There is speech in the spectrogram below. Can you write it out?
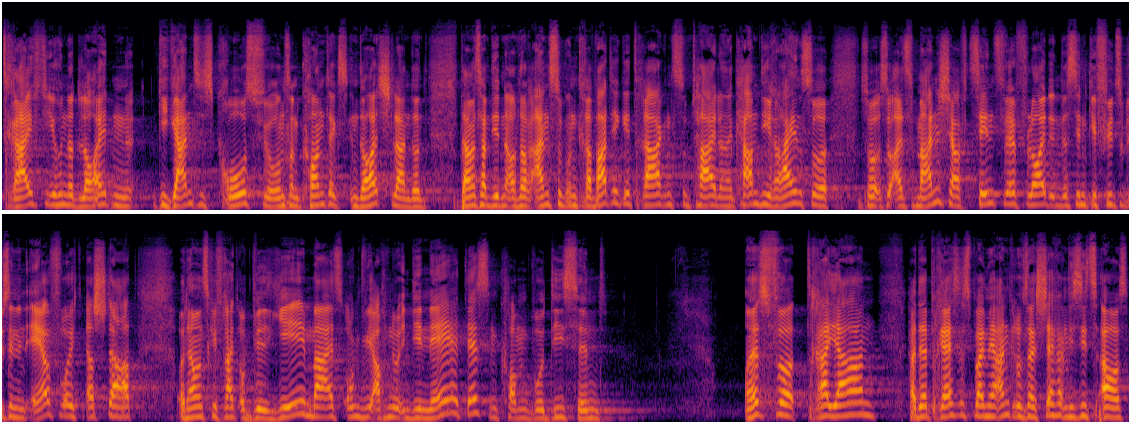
300, 400 Leuten gigantisch groß für unseren Kontext in Deutschland. Und damals haben die dann auch noch Anzug und Krawatte getragen zum Teil. Und dann kamen die rein so, so, so als Mannschaft, 10, 12 Leute. Und wir sind gefühlt so ein bisschen in Ehrfurcht erstarrt und haben uns gefragt, ob wir jemals irgendwie auch nur in die Nähe dessen kommen, wo die sind. Und jetzt vor drei Jahren hat der Presses bei mir angerufen und gesagt, Stefan, wie sieht's aus?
